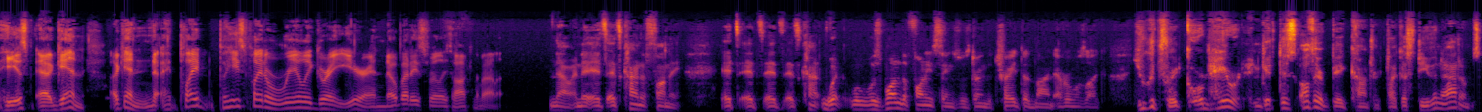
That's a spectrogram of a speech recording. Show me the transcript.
he is again again played he's played a really great year and nobody's really talking about it. No, and it's it's kind of funny. It's it's it's it's kind of what, what was one of the funniest things was during the trade deadline. Everyone was like, "You could trade Gordon Hayward and get this other big contract like a Steven Adams."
